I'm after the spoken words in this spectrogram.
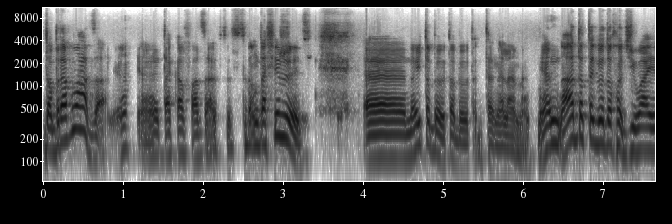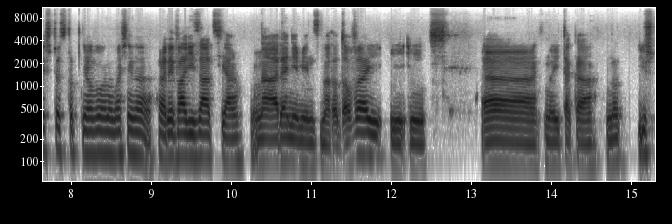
dobra dobra władza, nie? E, taka władza, z którą da się żyć. E, no i to był, to był ten, ten element. Nie? No, a do tego dochodziła jeszcze stopniowo no właśnie rywalizacja na arenie międzynarodowej i, i e, no i taka no, już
